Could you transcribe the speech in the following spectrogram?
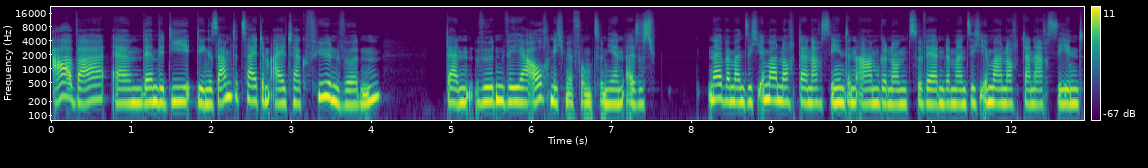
Aber ähm, wenn wir die die gesamte Zeit im Alltag fühlen würden, dann würden wir ja auch nicht mehr funktionieren. Also es ne, wenn man sich immer noch danach sehnt, in Arm genommen zu werden, wenn man sich immer noch danach sehnt,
